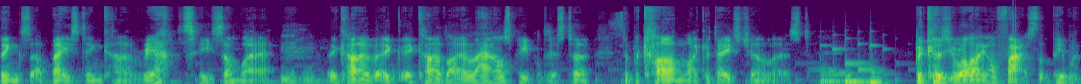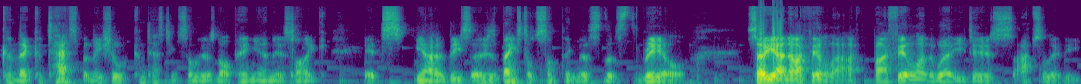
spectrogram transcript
things that are based in kind of reality somewhere. Mm-hmm. It kind of it, it kind of like allows people just to to become like a data journalist because you're relying on facts that people can then contest, but at least you're contesting something that's not opinion. It's like it's you know these are based on something that's that's real. So yeah, no, I feel that, I feel like the work you do is absolutely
